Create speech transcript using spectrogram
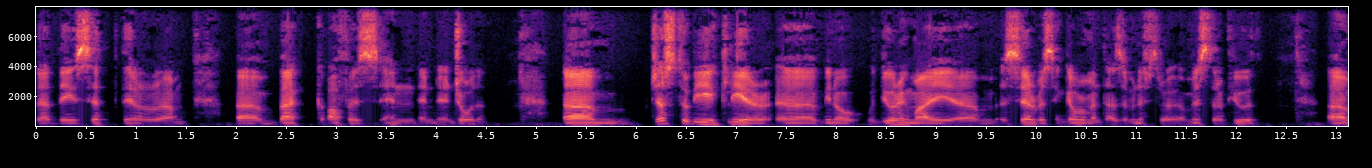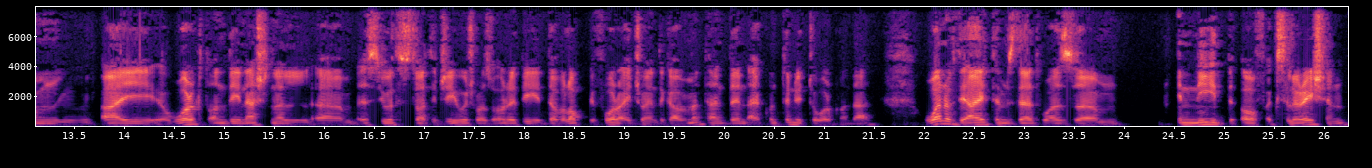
that they set their um, uh, back office in, in, in Jordan. Um, just to be clear, uh, you know, during my um, service in government as a minister, a minister of youth, um, I worked on the national um, youth strategy, which was already developed before I joined the government, and then I continued to work on that. One of the items that was um, in need of acceleration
